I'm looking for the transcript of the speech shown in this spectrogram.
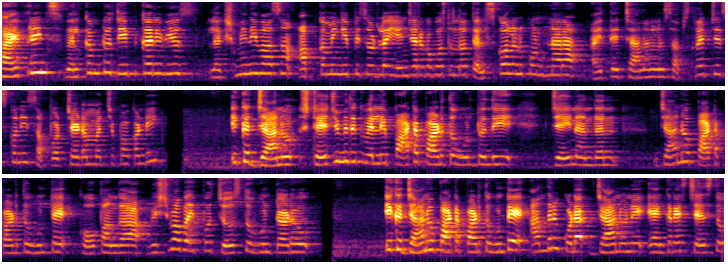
Hi friends welcome to Deepika reviews Lakshmi Nivasam upcoming ఎపిసోడ్లో ఏం జరగబోతుందో తెలుసుకోవాలనుకుంటున్నారా? అయితే ఛానల్ను సబ్స్క్రైబ్ చేసుకొని సపోర్ట్ చేయడం మర్చిపోకండి. ఇక జాను స్టేజ్ మీదకి వెళ్ళి పాట పాడుతూ ఉంటుంది. జైనందన్ జాను పాట పాడుతూ ఉంటే కోపంగా విశ్వ వైపు చూస్తూ ఉంటాడు. ఇక జాను పాట పాడుతూ ఉంటే అందరూ కూడా జానుని ఎంకరేజ్ చేస్తూ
